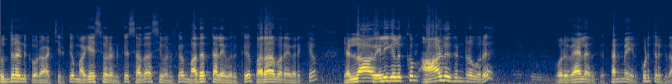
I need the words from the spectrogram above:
ருத்ரனுக்கு ஒரு ஆட்சி இருக்குது மகேஸ்வரனுக்கு சதாசிவனுக்கு மதத்தலைவருக்கு பராபரை வரைக்கும் எல்லா வெளிகளுக்கும் ஆளுகின்ற ஒரு ஒரு வேலை இருக்குது தன்மை கொடுத்துருக்குது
